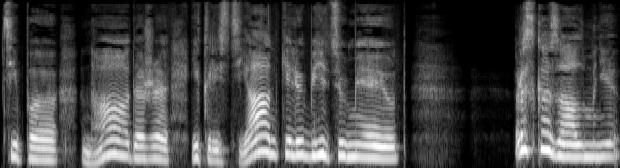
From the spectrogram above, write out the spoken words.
Типа, надо же, и крестьянки любить умеют. Рассказал мне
